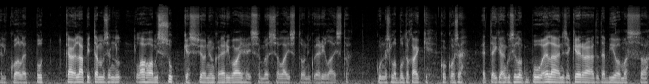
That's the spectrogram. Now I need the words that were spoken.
Eli kuolleet puut käy läpi tämmöisen lahoamissukkession, jonka eri vaiheissa myös se laisto on niin kuin erilaista. Kunnes lopulta kaikki koko se, että ikään kuin silloin kun puu elää, niin se kerää tätä biomassaa.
